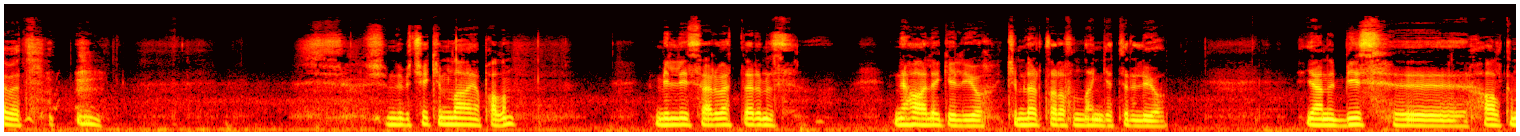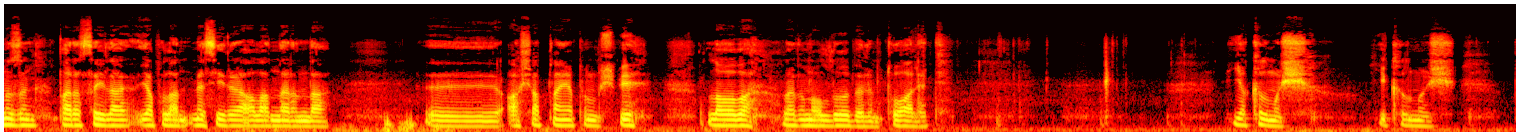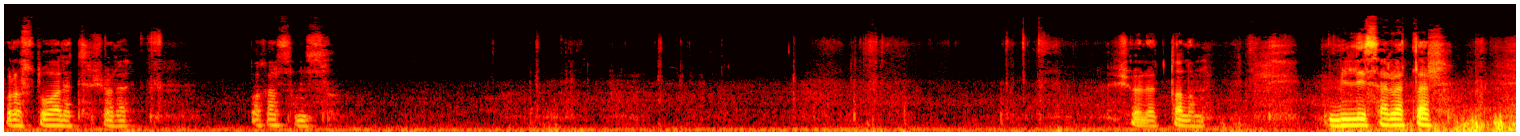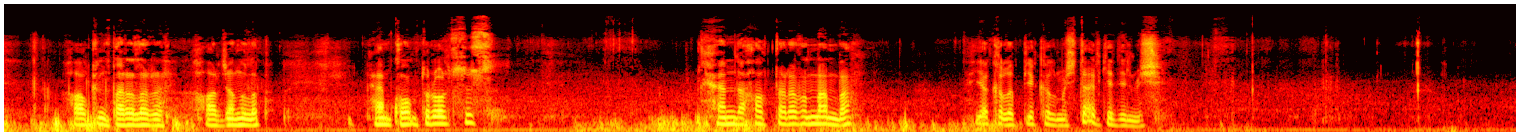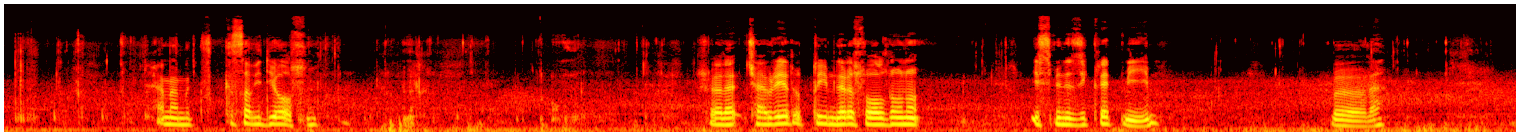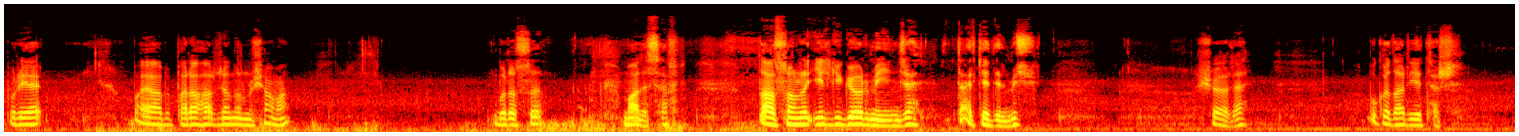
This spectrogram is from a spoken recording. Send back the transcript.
Evet. Şimdi bir çekim daha yapalım. Milli servetlerimiz ne hale geliyor? Kimler tarafından getiriliyor? Yani biz e, halkımızın parasıyla yapılan mesire alanlarında e, ahşaptan yapılmış bir lavaboların olduğu bölüm tuvalet yakılmış, yıkılmış. Burası tuvalet. Şöyle bakarsanız. Şöyle tutalım. Milli servetler halkın paraları harcanılıp hem kontrolsüz hem de halk tarafından da yakılıp yıkılmış, terk edilmiş. Hemen bir kısa video olsun. Şöyle çevreye tutayım neresi olduğunu ismini zikretmeyeyim. Böyle. Buraya bayağı bir para harcanırmış ama burası maalesef daha sonra ilgi görmeyince terk edilmiş. Şöyle bu kadar yeter.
